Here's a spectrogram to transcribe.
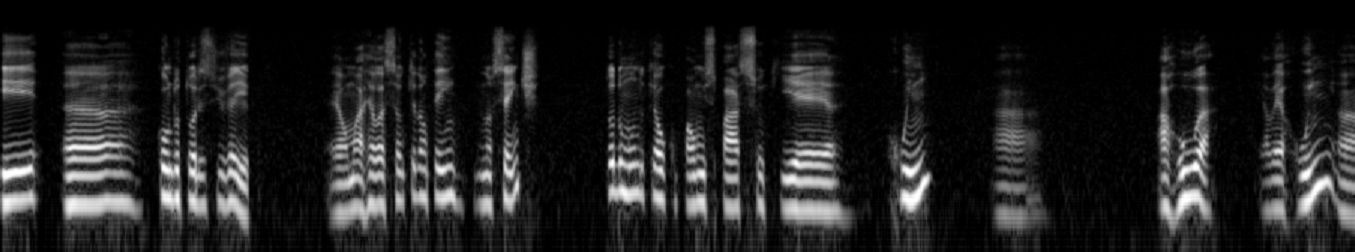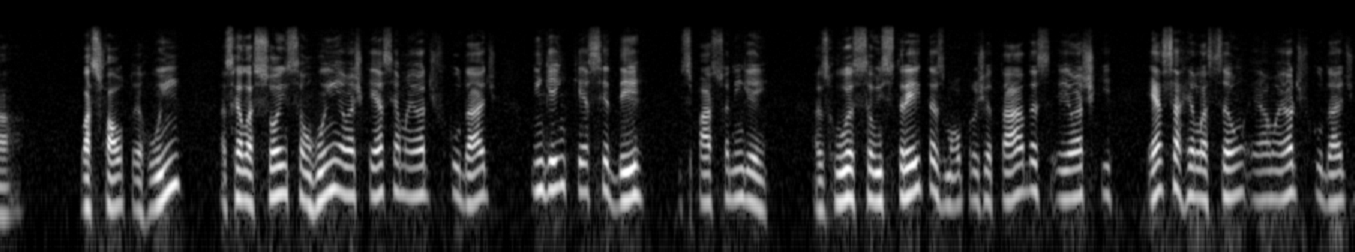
e uh, condutores de veículos. É uma relação que não tem inocente. Todo mundo quer ocupar um espaço que é ruim. A, a rua ela é ruim, a, o asfalto é ruim, as relações são ruins. Eu acho que essa é a maior dificuldade. Ninguém quer ceder espaço a ninguém. As ruas são estreitas, mal projetadas, e eu acho que essa relação é a maior dificuldade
